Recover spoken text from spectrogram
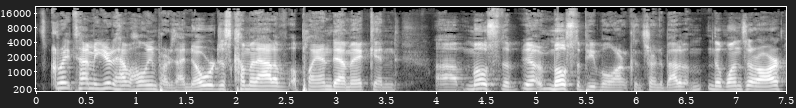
It's a great time of year to have Halloween parties. I know we're just coming out of a pandemic and uh, most of the you know, most of the people aren't concerned about it. But the ones that are,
